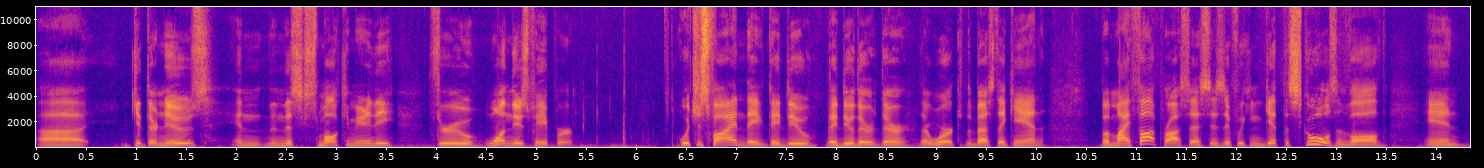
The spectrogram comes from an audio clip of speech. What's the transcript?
uh, get their news in, in, this small community through one newspaper, which is fine. They, they do they do their, their, their work the best they can. But my thought process is if we can get the schools involved and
